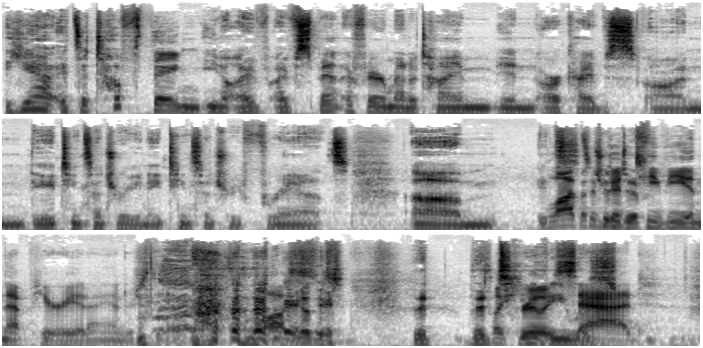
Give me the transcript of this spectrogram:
yeah, it's a tough thing. You know, I've I've spent a fair amount of time in archives on the 18th century and 18th century France. Um, Lots of good diff- TV in that period. I understand. no, the, the, the it's like TV really sad. Was,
